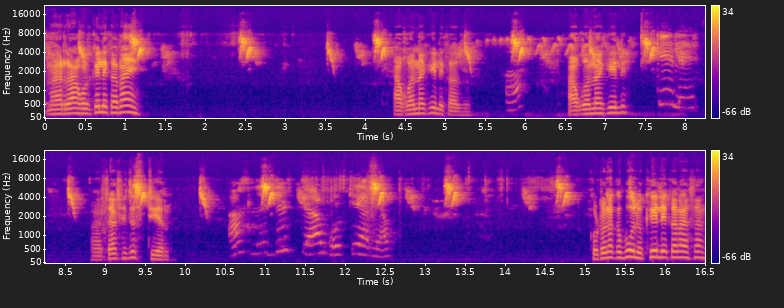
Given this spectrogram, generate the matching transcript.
मग रांगोळ केली का नाही? आगोळ नाही केली का अजून? आगोळ नाही केली? हा चारशे दिसते कुठं नका बोलू केली का नाही सांग?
